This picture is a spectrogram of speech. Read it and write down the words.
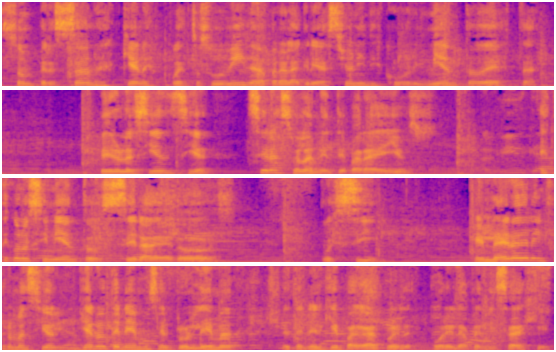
son personas que han expuesto su vida para la creación y descubrimiento de esta. Pero la ciencia será solamente para ellos? ¿Este conocimiento será de todos? Pues sí. En la era de la información ya no tenemos el problema de tener que pagar por el, por el aprendizaje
